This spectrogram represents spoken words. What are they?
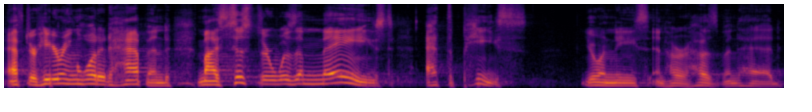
After hearing what had happened, my sister was amazed at the peace your niece and her husband had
